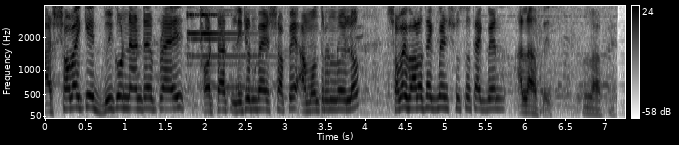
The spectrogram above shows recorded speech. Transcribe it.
আর সবাইকে দুই কন্যা এন্টারপ্রাইজ অর্থাৎ লিটন ভাইয়ের শপে আমন্ত্রণ রইল। সবাই ভালো থাকবেন সুস্থ থাকবেন। আল্লাহ হাফিজ। আল্লাহ হাফেজ।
